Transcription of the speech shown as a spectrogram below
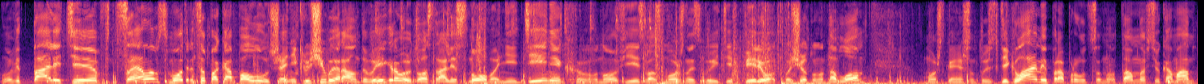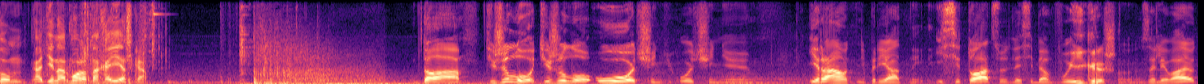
Ну, Виталити в целом смотрится пока получше. Они ключевые раунды выигрывают. У Астрали снова нет денег. Вновь есть возможность выйти вперед. По счету на табло. Может, конечно, тут с диглами пропрутся, но там на всю команду один armor от Хаешка. Да, тяжело, тяжело. Очень, очень. Э, и раунд неприятный, и ситуацию для себя выигрышную заливают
